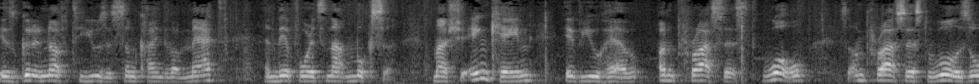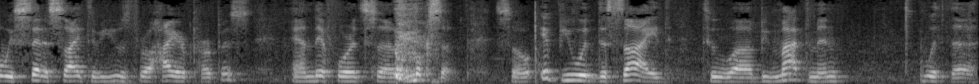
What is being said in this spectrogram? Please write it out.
is good enough to use as some kind of a mat, and therefore it's not muksa. Masha'in kain, if you have unprocessed wool, so unprocessed wool is always set aside to be used for a higher purpose, and therefore it's uh, muksa. So if you would decide to uh, be matmin with uh,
